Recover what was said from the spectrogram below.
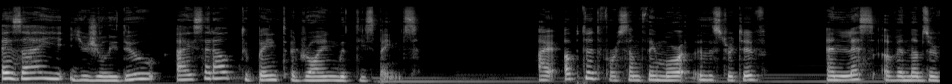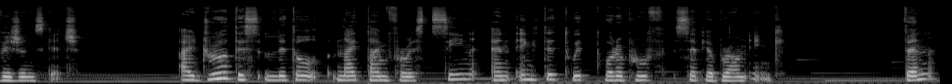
As I usually do, I set out to paint a drawing with these paints. I opted for something more illustrative and less of an observation sketch. I drew this little nighttime forest scene and inked it with waterproof sepia brown ink. Then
